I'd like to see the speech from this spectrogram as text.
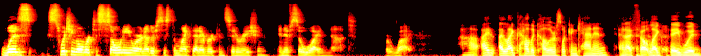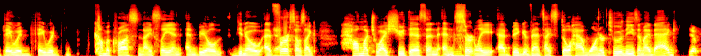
Was switching over to Sony or another system like that ever a consideration? And if so, why not? Or why? Uh, I, I liked how the colors look in Canon, and I felt like they would they would they would come across nicely and and be able you know at yeah. first I was like how much do I shoot this and and mm-hmm. certainly at big events I still have one or two of these in my bag yep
